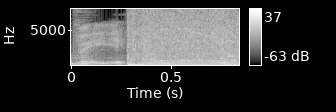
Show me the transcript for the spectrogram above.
be.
